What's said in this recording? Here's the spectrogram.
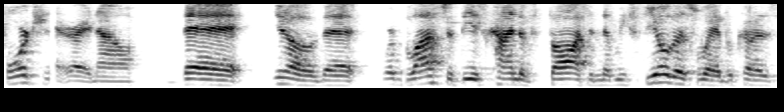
fortunate right now that, you know, that we're blessed with these kind of thoughts and that we feel this way because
